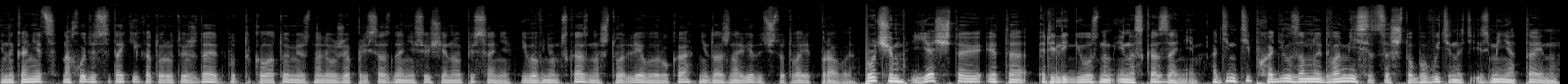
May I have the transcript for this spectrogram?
И, наконец, находятся такие, которые утверждают, будто колотомию знали уже при создании священного Священного Писания, ибо в нем сказано, что левая рука не должна ведать, что творит правая. Впрочем, я считаю это религиозным иносказанием. Один тип ходил за мной два месяца, чтобы вытянуть из меня тайну.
